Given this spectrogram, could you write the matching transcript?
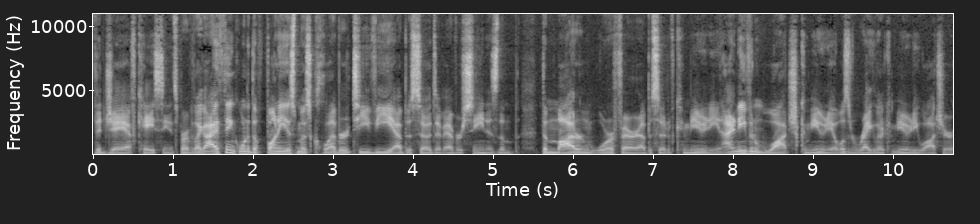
the JFK scene. It's perfect. Like I think one of the funniest, most clever TV episodes I've ever seen is the the modern warfare episode of Community. And I didn't even watch Community. I wasn't a regular Community watcher,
